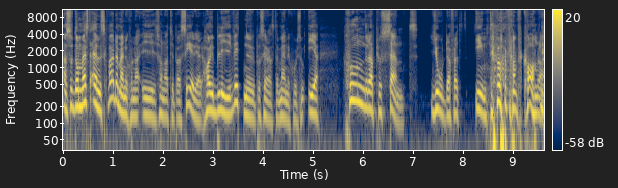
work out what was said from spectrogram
Alltså de mest älskvärda människorna i sådana typer av serier har ju blivit nu på senaste människor som är 100% gjorda för att inte vara framför kameran,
